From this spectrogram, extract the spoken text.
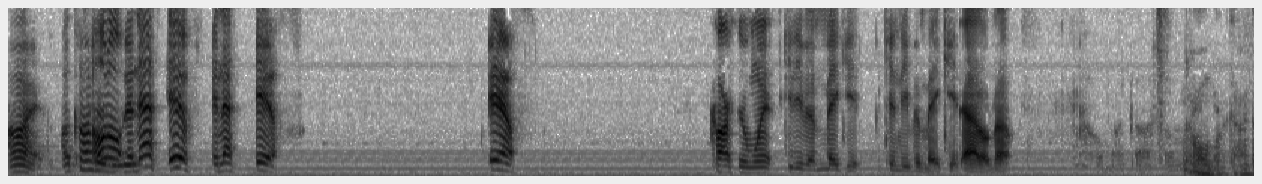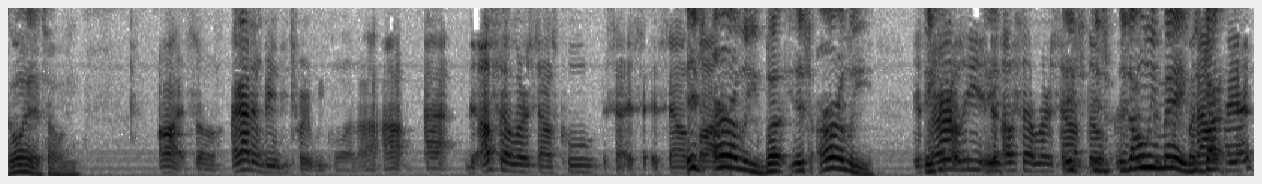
All right. I'll call Hold on, and that's if, and that's if, if Carson Wentz can even make it. Can even make it. I don't know. Oh, my gosh. Oh, my Oh my god! Go ahead, Tony. All right, so I got them being Detroit week one. I, I, I, the upset alert sounds cool. It, sounds, it, it sounds. It's fire. early, but it's early. It's it- early. it- the upset alert sounds It's it's, dope. it's only To- to May. We got there,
